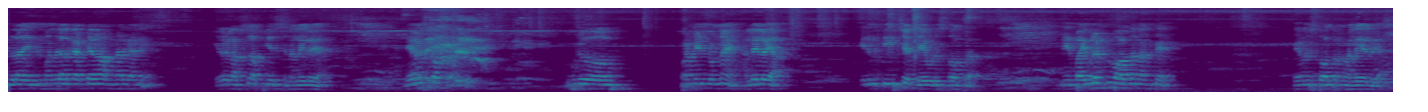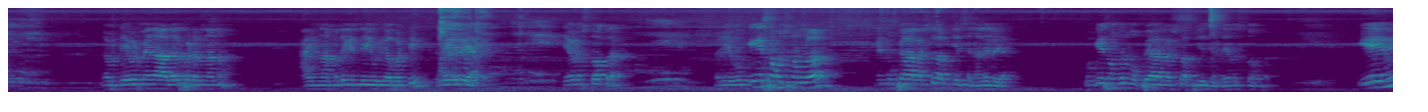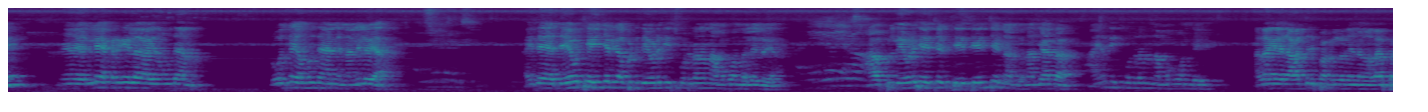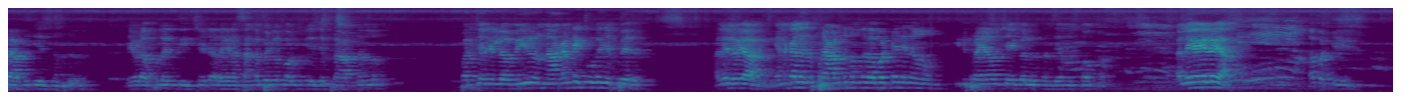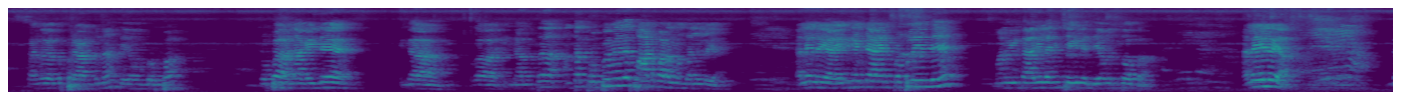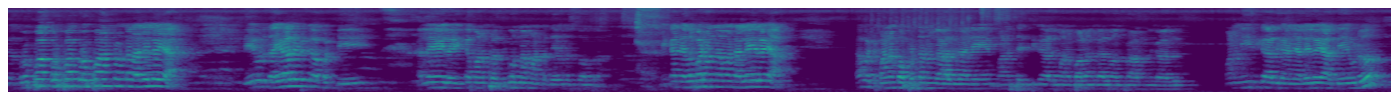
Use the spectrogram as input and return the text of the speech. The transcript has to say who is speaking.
Speaker 1: మందిరాలు ఎన్ని మందిరాలు కట్టామో అన్నారు కానీ ఇరవై లక్షలు అప్పు చేస్తున్నా లేలుయా దేవుని స్తోత్రం. ఇప్పుడు పన్నెండు ఉన్నాయి. అల్లేలోయ ఎనిమిది తీర్చాడు దేవుడు స్తోత్రం. నేను బైబిల్ అట్టుకుని పోతాను అంతే. దేవుని స్తోత్రం అల్లేలుయ కాబట్టి దేవుడి మీద ఆధారపడి ఉన్నాను. ఆయన నమ్మదగిన దేవుడు కాబట్టి లేలుయ దేవుని స్తోత్రం. మరి ఒకే సంవత్సరంలో నేను ముప్పై ఆరు లక్షలు అప్పు చేశాను. అల్లేలుయ. ఒకే సంవత్సరం ముప్పై ఆరు లక్షలు అప్పు చేశాను. దేవుని స్తోత్రం. ఏమి? నేను వెళ్ళి ఎక్కడికి వెళ్ళా? ఐదు వందలు అన్న రోజుకి ఐదు వందలు తేను నేను? అల్లేలుయ. అయితే దేవుడు చేయించాడు కాబట్టి దేవుడే తీసుకుంటున్నాను నమ్మకం ఉంది. అల్లేలుయ. ఆ అప్పులు దేవుడు చేయించాడు. చేయించాడు నాకు. నా చేత ఆయన తీసుకుంటున్నాను నమ్మకం ఉంది. అలాగే రాత్రి పగలు నేను అలా ప్రార్థన చేసినప్పుడు దేవుడు అప్పులన్నీ తీర్చాడు. అలాగే నా సంఘ బిడ్డల కొరకు చేసే ప్రార్థనలు పరిచర్యలో మీరు నాకంటే ఎక్కువగా చెప్పారు. అలే లోయ వెనకాల ప్రార్థన ఉంది కాబట్టి నేను ఇది ప్రయాణం చేయగలుగుతాను. దేవుని స్తోత్రం. అలే లోయ కాబట్టి సంఘం యొక్క ప్రార్థన దేవుని కృప. కృప నాకైతే ఇంకా ఒక ఇంకా అంత అంత కృప మీదే పాట పాడాలి అల్లెలుయ అల్లెలుయ ఎందుకంటే ఆయన కృప లేనిదే మనం ఈ కార్యాలన్నీ చేయలేదు. దేవుని స్తోత్రం. అల్లెలుయ కృప కృప కృప అంటుంటారు అలేలోయ దేవుడు దయాళుడు కాబట్టి అలేలో ఇంకా మనం బ్రతుకున్నామంట దేవుని స్తోత్రం. ఇంకా నిలబడి ఉన్నామంట. అల్లెలుయ కాబట్టి మన గొప్పతనం కాదు కానీ మన శక్తి కాదు మన బలం కాదు మన ప్రార్థన కాదు మన నీతి కాదు కానీ అల్లెలుయ దేవుడు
